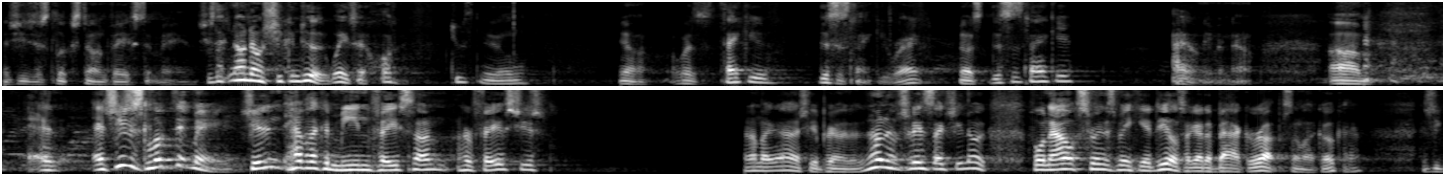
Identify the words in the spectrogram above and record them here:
And she just looked stone faced at me. And She's like, No, no, she can do it. Wait, say, hold on. Do, you know, was thank you. This is thank you, right? No, this is thank you. I don't even know. Um, and and she just looked at me. She didn't have like a mean face on her face. She just and I'm like, ah, she apparently no, no. Serena's like she knows. Well, now Serena's making a deal, so I got to back her up. So I'm like, okay. And she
